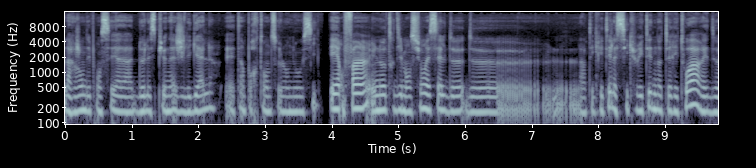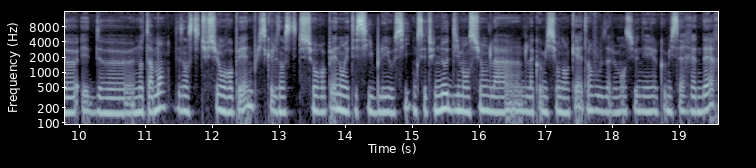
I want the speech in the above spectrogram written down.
l'argent dépensé à de l'espionnage illégal est importante selon nous aussi. Et enfin, une autre dimension est celle de, l'intégrité, la sécurité de nos territoires et, de, et de, notamment des institutions européennes, puisque les institutions européennes ont été ciblées aussi. Donc c'est une autre dimension de la, de la commission d'enquête. Hein. Vous avez mentionné le commissaire Renders,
